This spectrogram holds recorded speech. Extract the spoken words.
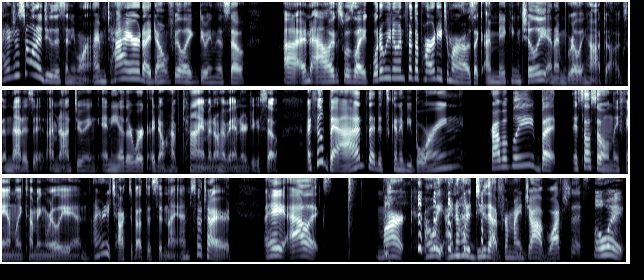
"I just don't want to do this anymore. I'm tired. I don't feel like doing this." So. Uh, and Alex was like, "What are we doing for the party tomorrow?" I was like, "I'm making chili and I'm grilling hot dogs, and that is it. I'm not doing any other work. I don't have time. I don't have energy." So I feel bad that it's going to be boring, probably, but it's also only family coming, really. And I already talked about this, didn't I? I'm so tired. Hey, Alex, Mark. oh wait, I know how to do that from my job. Watch this. Oh wait,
